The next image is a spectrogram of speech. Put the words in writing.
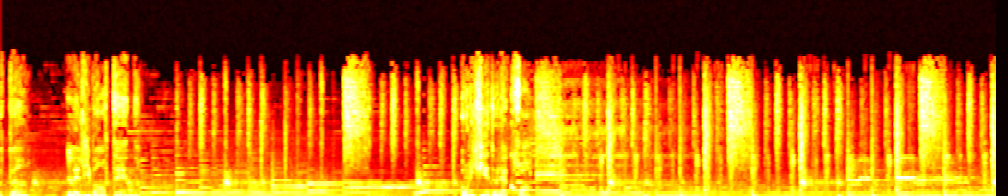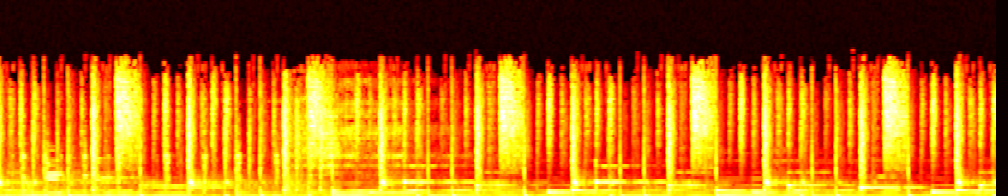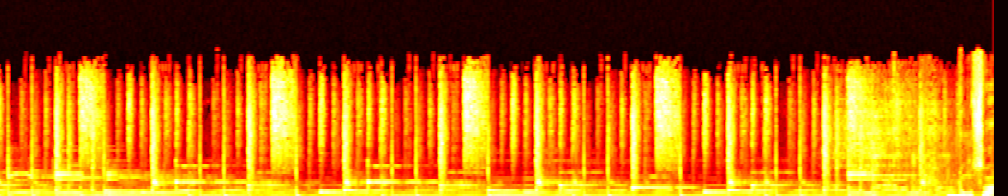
Europe 1, la libre antenne. Olivier Delacroix.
